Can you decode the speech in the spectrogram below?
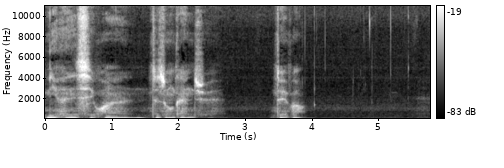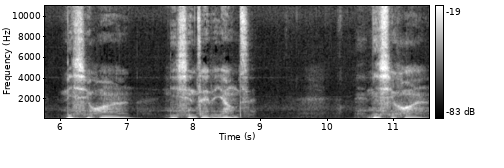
你很喜欢这种感觉，对吧？你喜欢你现在的样子。你喜欢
